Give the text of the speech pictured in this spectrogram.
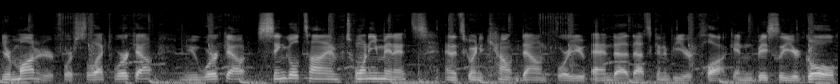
your monitor for select workout new workout single time 20 minutes and it's going to count down for you and uh, that's to be your clock. And basically your goal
